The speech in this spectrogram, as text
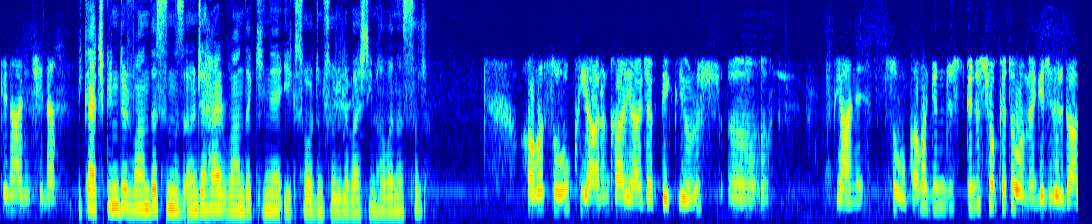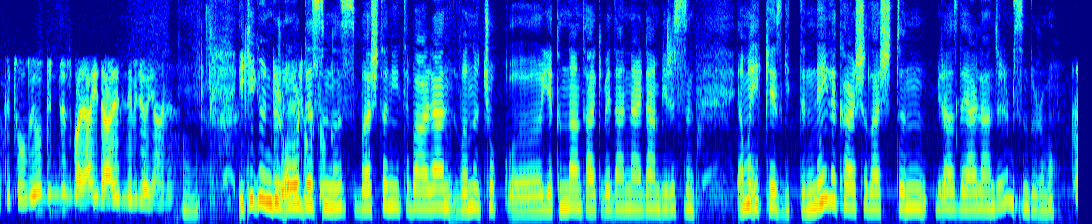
Günaydın Çiğdem. Birkaç gündür Van'dasınız. Önce her Van'dakine ilk sorduğum soruyla başlayayım. Hava nasıl? Hava soğuk. Yarın kar yağacak bekliyoruz. Ee, yani soğuk ama gündüz gündüz çok kötü olmuyor. Geceleri daha kötü oluyor. Gündüz bayağı idare edilebiliyor yani. Hmm. İki gündür Geceleri oradasınız. Baştan itibaren Van'ı çok e, yakından takip edenlerden birisin. Ama ilk kez gittin. Neyle karşılaştın? Biraz değerlendirir misin durumu? Ee,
